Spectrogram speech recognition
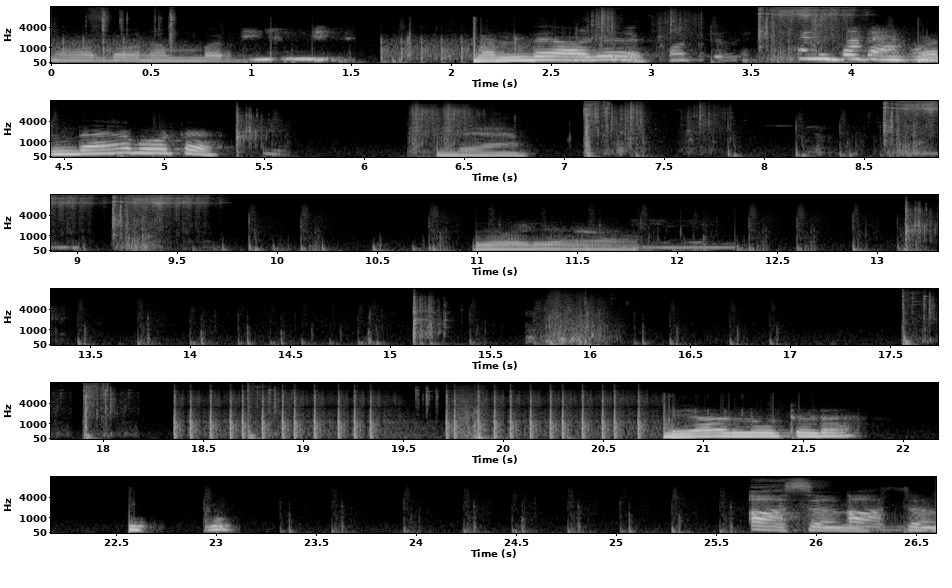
मैं दो नंबर बंदे पहुँच गए। बंदे हैं बोट है बंदे हैं बढ़िया यार लूटेड है Awesome. Awesome.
